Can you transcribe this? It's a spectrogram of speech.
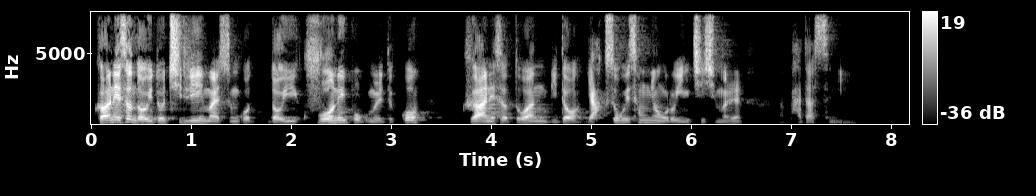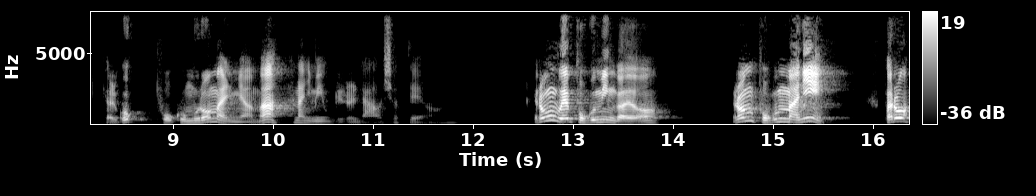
그 안에서 너희도 진리의 말씀 곧 너희 구원의 복음을 듣고 그 안에서 또한 믿어 약속의 성령으로 인치심을 받았으니 결국 복음으로 말미암아 하나님이 우리를 낳으셨대요. 여러분 왜 복음인가요? 여러분 복음만이 바로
